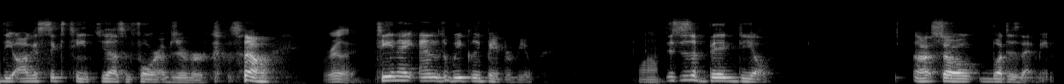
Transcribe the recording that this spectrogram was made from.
the August 16th, 2004 Observer. So Really? TNA ends weekly pay per view. Wow. This is a big deal. Uh, so what does that mean?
